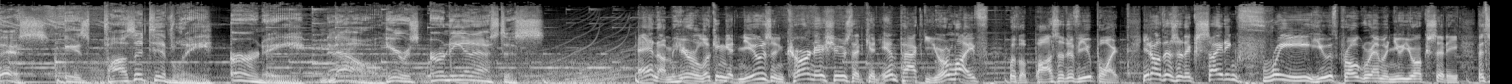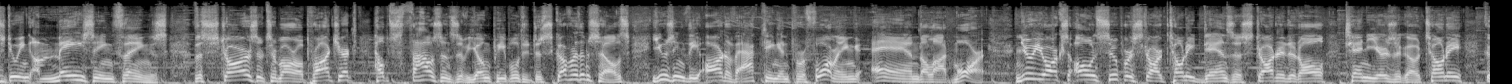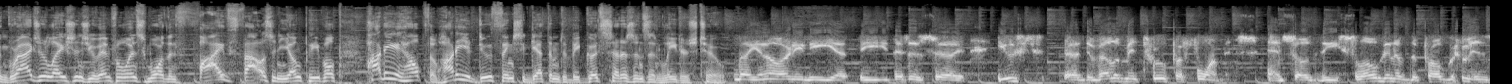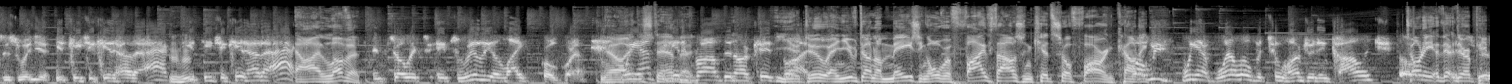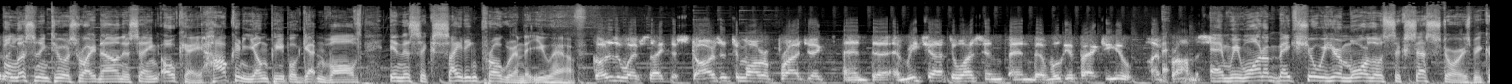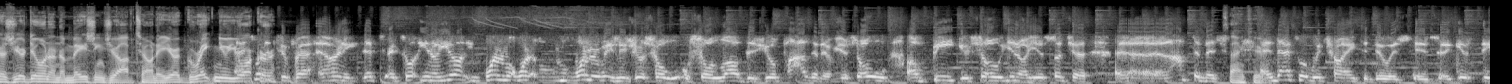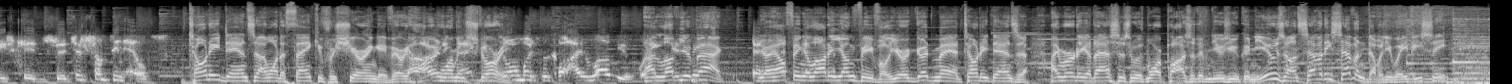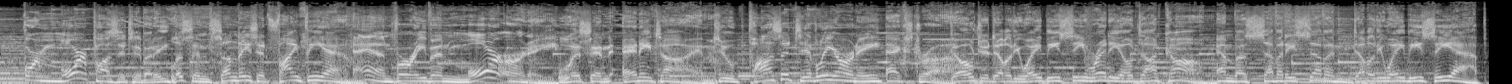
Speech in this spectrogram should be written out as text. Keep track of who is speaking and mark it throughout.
Speaker 1: This is Positively Ernie. Now, here's Ernie Anastos.
Speaker 2: And I'm here looking at news and current issues that can impact your life with a positive viewpoint. You know, there's an exciting free youth program in New York City that's doing amazing things. The Stars of Tomorrow Project helps thousands of young people to discover themselves using the art of acting and performing and a lot more. New York's own superstar Tony Danza started it all 10 years ago. Tony, congratulations. You've influenced more than 5,000 young people. How do you help them? How do you do things to get them to be good citizens and leaders too?
Speaker 3: Well, you know, Ernie, the, uh, the this is uh, youth uh, development through performance. And so the slogan of the program is is when you, you teach a kid how to act,
Speaker 2: Mm-hmm.
Speaker 3: you teach a kid how to act.
Speaker 2: I love it.
Speaker 3: And so it's it's really a life program.
Speaker 2: Yeah, I
Speaker 3: we have to get
Speaker 2: that.
Speaker 3: involved in our kids'
Speaker 2: You
Speaker 3: lives.
Speaker 2: do, and you've done amazing. Over 5,000 kids so far and
Speaker 3: Well, we, we have well over 200 in college. So
Speaker 2: Tony, there, there are people
Speaker 3: really-
Speaker 2: listening to us right now and they're saying, okay, how can young people get involved in this exciting program that you have?
Speaker 3: Go to the website, the Stars of Tomorrow Project, and uh, and reach out to us, and, and uh, we'll get back to you. I promise.
Speaker 2: And we want to make sure we hear more of those success stories because you're doing an amazing job, Tony. You're a great New Yorker.
Speaker 3: what it's about, Ernie. That's all- you know. You're one, one one of the reasons you're so so loved is you're positive. You're so upbeat. You're so you know. You're such a uh, an optimist.
Speaker 2: Thank you.
Speaker 3: And that's what we're trying to do is is uh, give these kids uh, just something else.
Speaker 2: Tony Danza, I want to thank you for sharing a very
Speaker 3: Uh,
Speaker 2: heartwarming
Speaker 3: thank
Speaker 2: story.
Speaker 3: You so much for call. I love you. What,
Speaker 2: I love you
Speaker 3: me?
Speaker 2: back. You're helping a lot of young people. You're a good man. Tony Danza. I'm Ernie Anastos with more positive news you can use on 77 WABC.
Speaker 1: For more positivity, listen Sundays at 5 p.m. And for even more Ernie, listen anytime to Positively Ernie Extra. Go to WABCRadio.com and the 77 WABC app.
